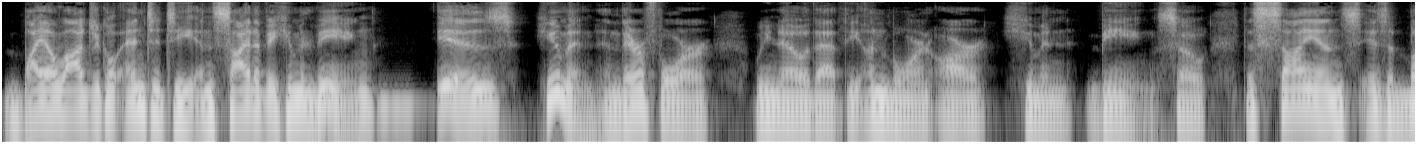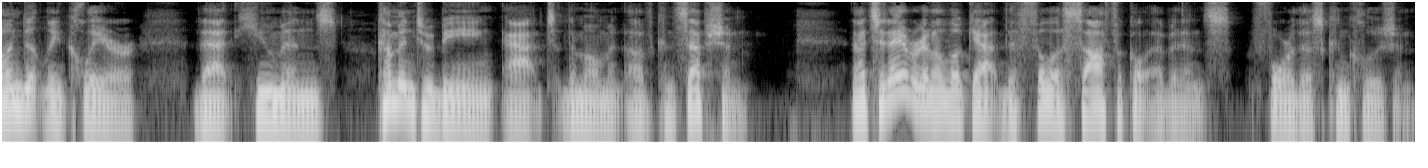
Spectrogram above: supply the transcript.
biological entity inside of a human being is human. And therefore, we know that the unborn are human beings. So the science is abundantly clear that humans come into being at the moment of conception. Now, today we're going to look at the philosophical evidence for this conclusion.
